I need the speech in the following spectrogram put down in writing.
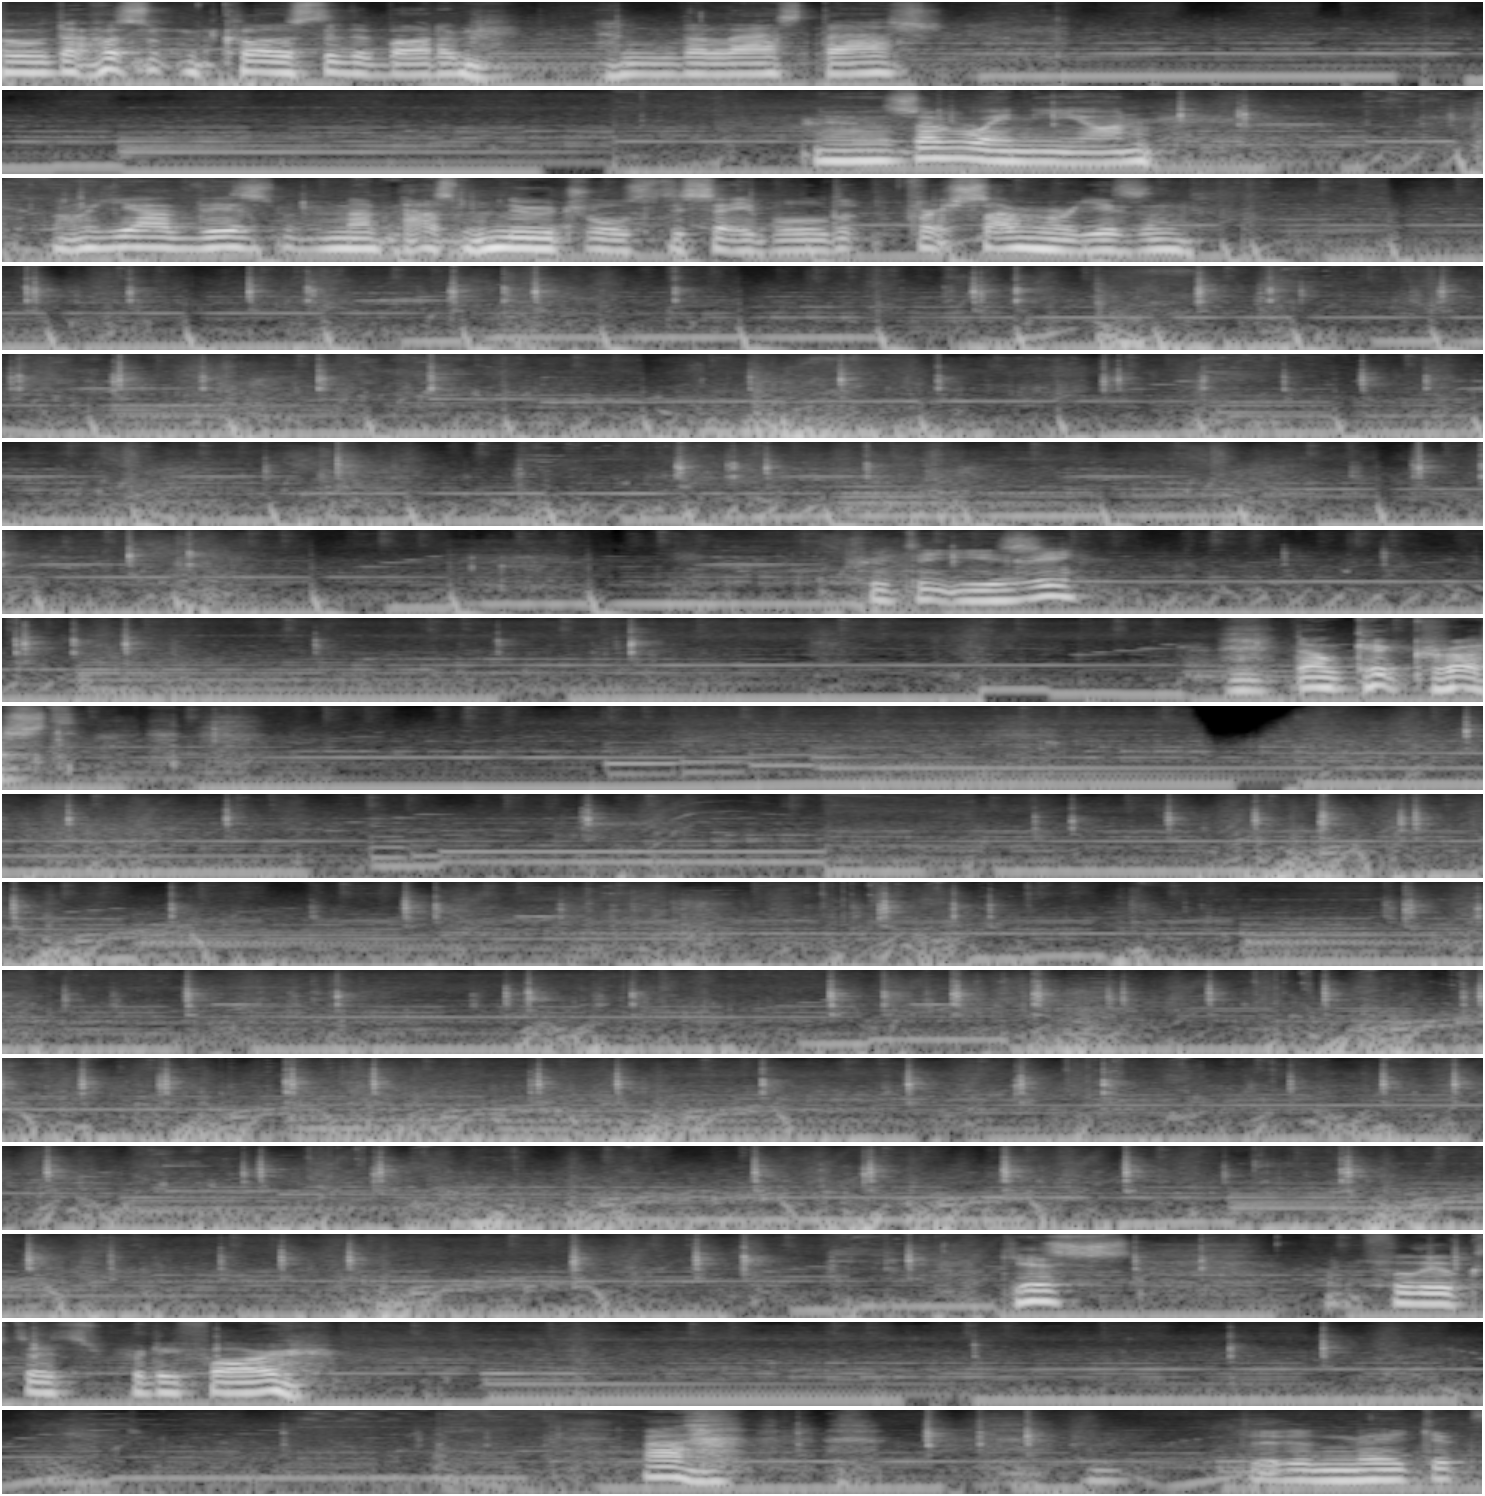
Oh, that was close to the bottom. the last dash. Uh, Subway Neon. Oh yeah, this map has neutrals disabled for some reason. Pretty easy. Don't get crushed. Fluke, that's pretty far. Ah, didn't make it.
